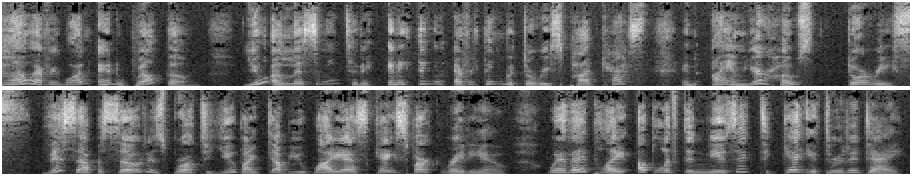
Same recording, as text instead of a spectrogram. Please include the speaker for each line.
Speaker 1: Hello, everyone, and welcome. You are listening to the Anything and Everything with Doris podcast, and I am your host, Doris. This episode is brought to you by WYSK Spark Radio, where they play uplifting music to get you through the day.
